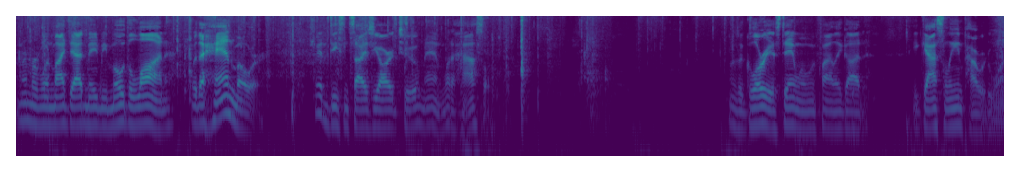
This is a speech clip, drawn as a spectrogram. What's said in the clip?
Remember when my dad made me mow the lawn with a hand mower. We had a decent sized yard too. Man, what a hassle. It was a glorious day when we finally got a gasoline powered one.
